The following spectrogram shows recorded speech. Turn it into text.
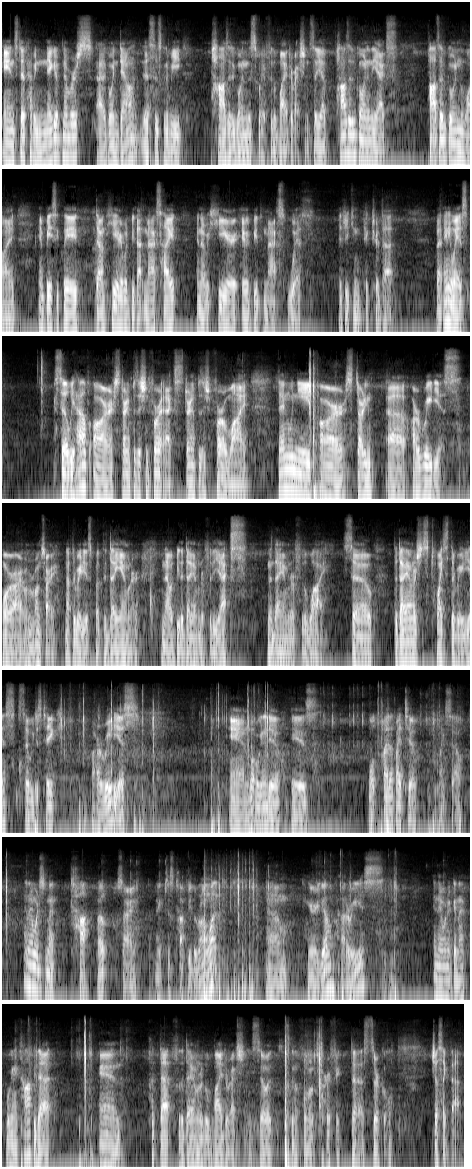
And instead of having negative numbers uh, going down, this is going to be positive going this way for the y direction. So you have positive going in the x, positive going in the y, and basically down here would be that max height, and over here it would be the max width if you can picture that. But anyways so we have our starting position for our x starting position for our y. Then we need our starting uh, our radius or our, I'm sorry not the radius but the diameter. And that would be the diameter for the x and the diameter for the y. So the diameter is just twice the radius. So we just take our radius and what we're going to do is multiply that by 2, like so. And then we're just going to copy, oh, sorry, I just copied the wrong one. Um, here we go, outer radius. And then we're gonna we're gonna copy that and put that for the diameter of the y direction. So it's gonna form a perfect uh, circle, just like that.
